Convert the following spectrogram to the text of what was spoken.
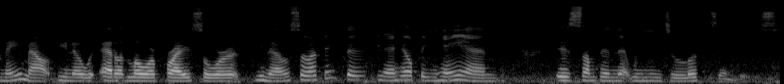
name out, you know, at a lower price or, you know, so I think that you know, helping hand is something that we need to look at indies.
